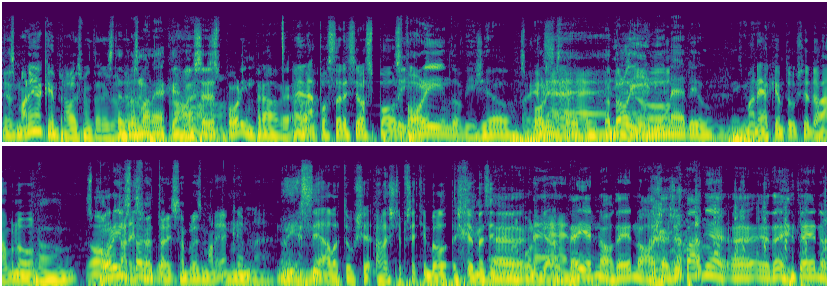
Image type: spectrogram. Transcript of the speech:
S Maniakem právě jsme tady Jste byli. byl s Maniakem, No, no, no. s Polím právě. Ne, ale- naposledy si ho spolí. S Polím, to víš, že jo? S Polím jsi tady byl. To bylo Ne, jo. jiný médium. S Maniakem to už je dávno. No. S No, Polím tady, jsi jsme, tady jsme byli s Maniakem, ne? No jasně, ale to už je, ale ještě předtím byl, ještě mezi tím byl Poligar. ne, To je jedno, to je jedno, ale každopádně, eh, to je, to je jedno,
